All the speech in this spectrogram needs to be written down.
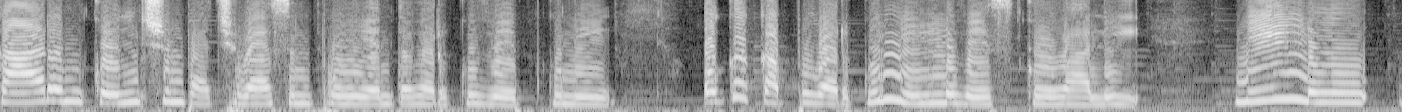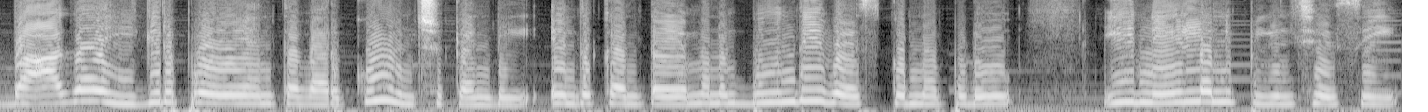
కారం కొంచెం పచ్చివాసన పోయేంత వరకు వేపుకుని ఒక కప్పు వరకు నీళ్ళు వేసుకోవాలి. నీళ్ళు బాగా ఎగిరిపోయేంత వరకు ఉంచకండి. ఎందుకంటే మనం బూందీ వేసుకున్నప్పుడు ఈ నీళ్ళని పీల్చేసి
